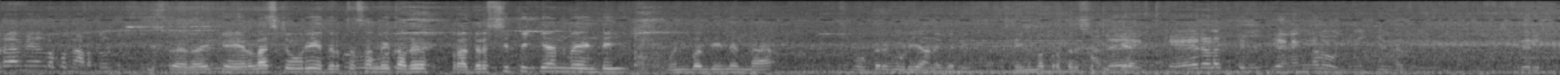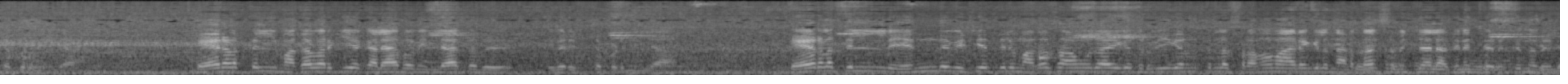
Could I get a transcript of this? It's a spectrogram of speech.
ഡ്രാമയാണല്ലോ ഇപ്പോൾ നടന്നുകൊണ്ടിരിക്കുന്നത് അതായത് കേരള സ്റ്റോറി എതിർത്ത സമയത്ത് അത് പ്രദർശിപ്പിക്കാൻ വേണ്ടി മുൻപന്തിയിൽ നിന്ന കൂട്ടർ കൂടിയാണ് ഇവർ സിനിമ പ്രദർശിപ്പിക്കാൻ. കേരളത്തിൽ ജനങ്ങൾ ഒന്നിക്കുന്നത് ഇവർ ഇഷ്ടപ്പെടുന്നില്ല. കേരളത്തിൽ മതവർഗീയ കലാപമില്ലാത്തത് ഇവർ ഇഷ്ടപ്പെടുന്നില്ല. കേരളത്തിൽ എന്ത് വിഷയത്തിലും മത സാമുദായിക ധ്രുവീകരണത്തിലുള്ള ശ്രമം ആരെങ്കിലും നടത്താൻ ശ്രമിച്ചാൽ അതിനെ ചെറുക്കുന്നതിൽ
